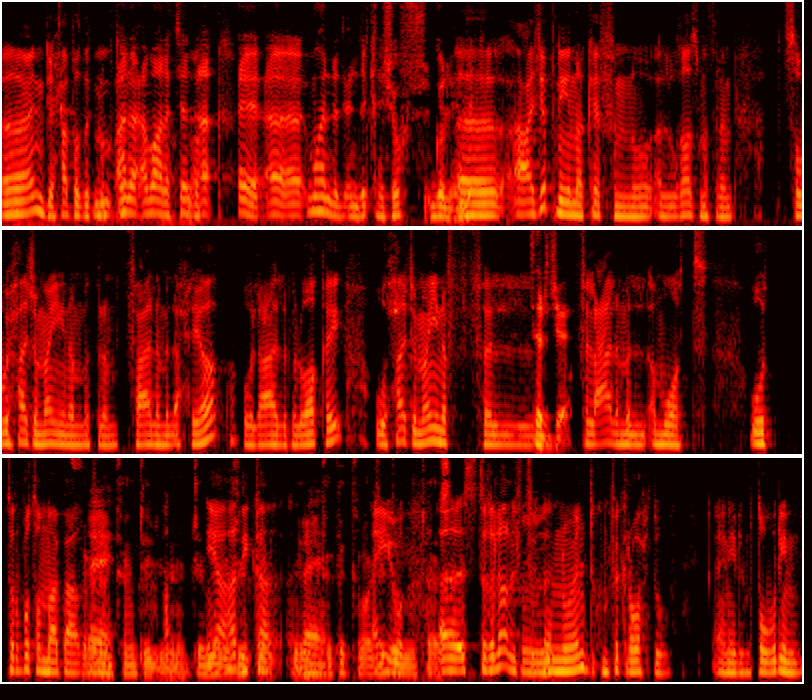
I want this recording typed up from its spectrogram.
آه عندي حاب اضيف نقطة. أنا أمانة آه. إيه آه مهند عندك خلينا نشوف قول لي عندك. آه عجبني إنه كيف إنه الغاز مثلا تسوي حاجة معينة مثلا في عالم الأحياء أو العالم الواقعي وحاجة معينة في ال... ترجع. في العالم الأموات وتربطهم مع بعض. فعلا إيه. كانت جميلة يا هذه جدا. كان- يعني إيه. كفكرة جدا أيوه. ممتازة. آه استغلال الف... إنه عندكم فكرة واحدة يعني المطورين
